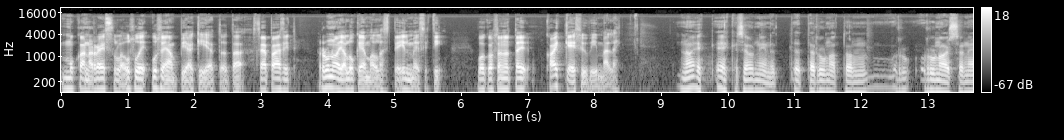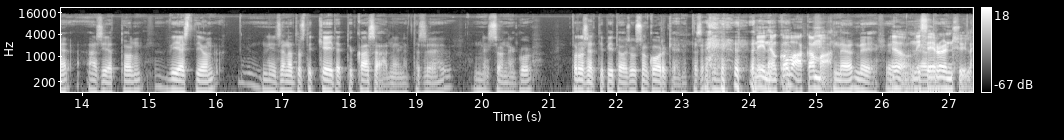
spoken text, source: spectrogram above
mukana reissulla use, useampiakin ja tota, sä pääsit runoja lukemalla sitten ilmeisesti voiko sanoa, että kaikkein syvimmälle? No ehkä, ehkä se on niin, että, että runot on, runoissa ne asiat on, viesti on niin sanotusti keitetty kasaan niin, että se, niissä on niin kuin, prosenttipitoisuus on korkein. Että se, niin, ne on kovaa kamaa. ne, ne, Joo, niin se ei rönsyillä.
